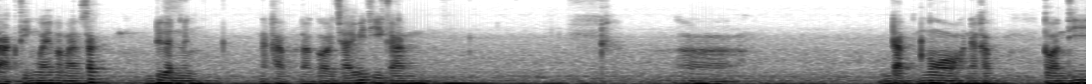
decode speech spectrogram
ตากทิ้งไว้ประมาณสักเดือนหนึ่งนะครับ แล้วก็ใช้วิธีการดัดงอนะครับ ตอนที่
